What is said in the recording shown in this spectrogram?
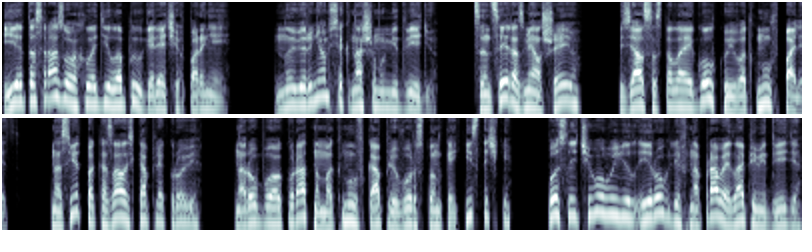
и это сразу охладило пыл горячих парней. Но вернемся к нашему медведю. Сенсей размял шею, взял со стола иголку и воткнул в палец. На свет показалась капля крови. Нарубу аккуратно макнул в каплю ворс тонкой кисточки, после чего вывел иероглиф на правой лапе медведя.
